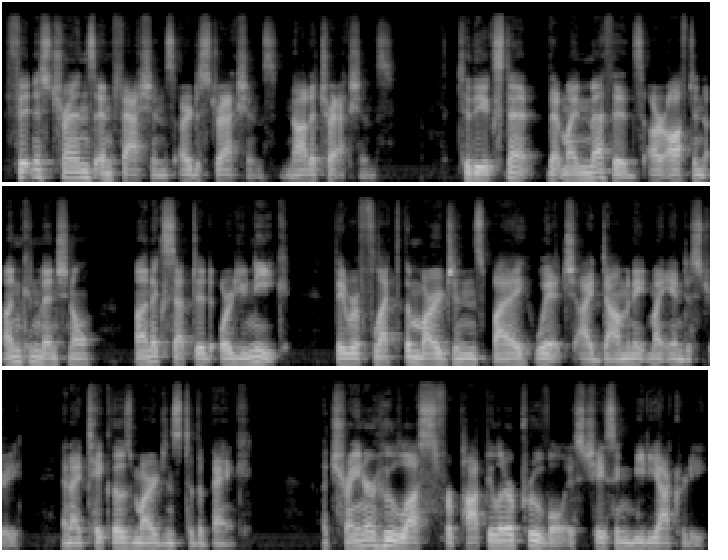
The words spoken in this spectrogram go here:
fitness trends and fashions are distractions, not attractions. To the extent that my methods are often unconventional, unaccepted, or unique, they reflect the margins by which I dominate my industry, and I take those margins to the bank. A trainer who lusts for popular approval is chasing mediocrity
